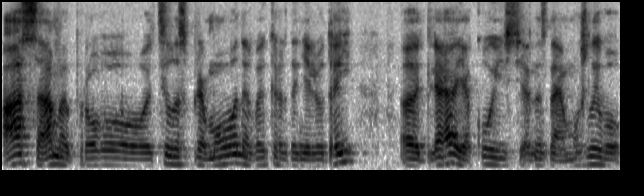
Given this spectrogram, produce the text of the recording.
а саме про цілеспрямоване викрадення людей е, для якоїсь, я не знаю, можливо,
